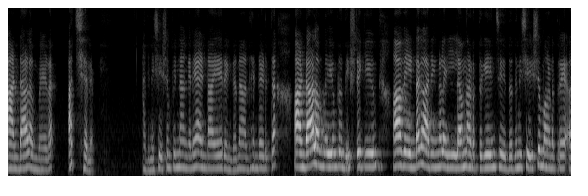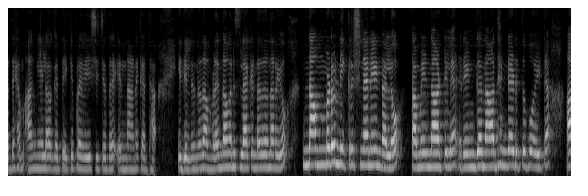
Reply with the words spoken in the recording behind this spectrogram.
ആണ്ടാളമ്മയുടെ അച്ഛന്. അതിനുശേഷം പിന്നെ അങ്ങനെ ഉണ്ടായ രംഗനാഥന്റെ അടുത്ത് ആണ്ടാളമ്മയും പ്രതിഷ്ഠയ്ക്കുകയും ആ വേണ്ട കാര്യങ്ങളെല്ലാം നടത്തുകയും ചെയ്തതിന് ശേഷമാണത്രേ അദ്ദേഹം അങ്ങേ ലോകത്തേക്ക് പ്രവേശിച്ചത് എന്നാണ് കഥ. ഇതിൽ നിന്ന് നമ്മൾ എന്താ മനസ്സിലാക്കേണ്ടത് എന്നറിയോ നമ്മുടെ ഉണ്ണികൃഷ്ണനെ ഉണ്ടല്ലോ തമിഴ്നാട്ടിൽ രംഗനാഥന്റെ അടുത്ത് പോയിട്ട് ആ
